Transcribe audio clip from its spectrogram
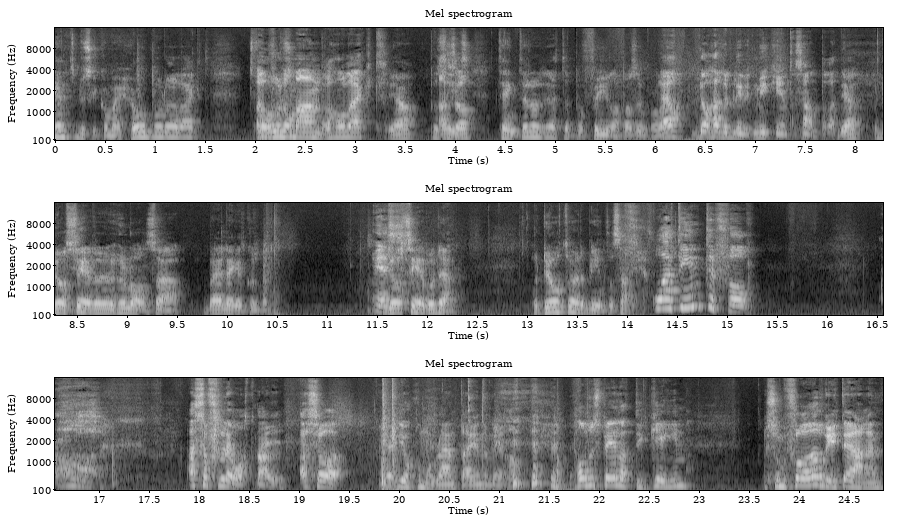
Ett, du ska komma ihåg vad du har lagt. Två, hur de andra har lagt. Ja, precis. Alltså- Tänk dig då detta på fyra personer. Ja, då hade det blivit mycket intressantare. Ja, då ser du hur någon så här börjar lägga ett kort på Då Yes. ser du den. Och då tror jag det blir intressant. Och att inte för... Åh. Alltså förlåt mig. Alltså, jag, jag kommer att ranta ännu mer här. Har du spelat The Game? Som för övrigt är en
